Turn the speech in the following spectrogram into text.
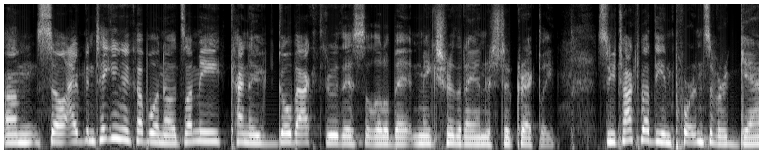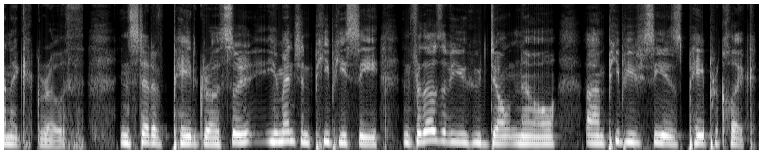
Um, so I've been taking a couple of notes. Let me kind of go back through this a little bit and make sure that I understood correctly. So you talked about the importance of organic growth instead of paid growth. So you mentioned PPC, and for those of you who don't know, um, PPC is pay per click.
